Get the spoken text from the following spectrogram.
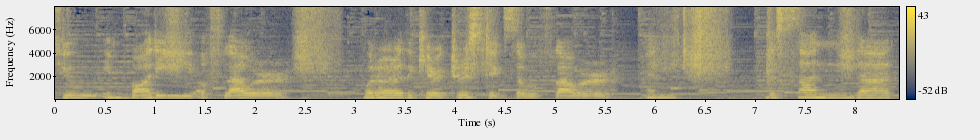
to embody a flower? What are the characteristics of a flower and the sun that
